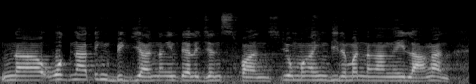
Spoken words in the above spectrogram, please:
na wag nating bigyan ng intelligence funds yung mga hindi naman nangangailangan.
